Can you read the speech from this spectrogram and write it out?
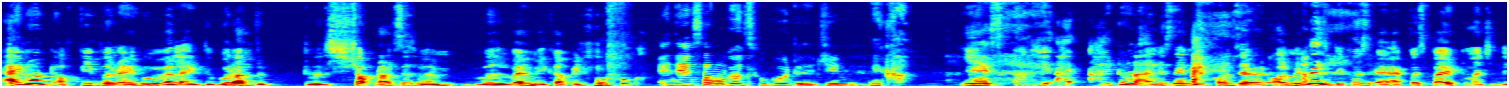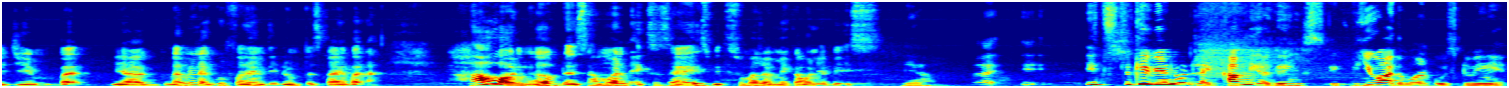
I know of people right who even like to go down to, to the shop downstairs will, will wear makeup and go. And there are some girls who go to the gym with makeup. Yes, okay. I, I don't understand the concept at all. Maybe it's because like, I perspire too much in the gym, but yeah, I mean, like, good for them if they don't perspire. But how on earth does someone exercise with so much of makeup on their face? Yeah. Uh, it, it's okay. We're not like coming against. If you are the one who's doing it,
